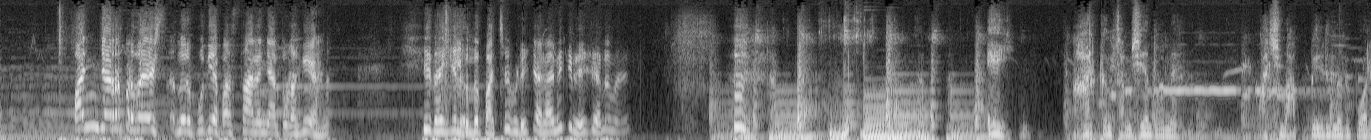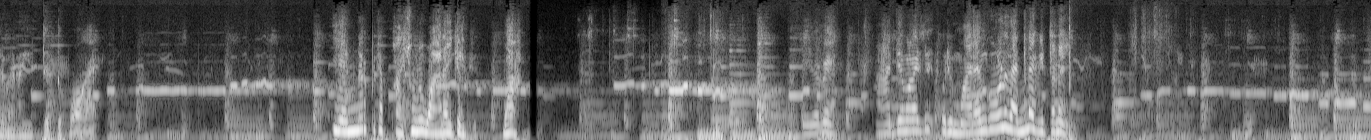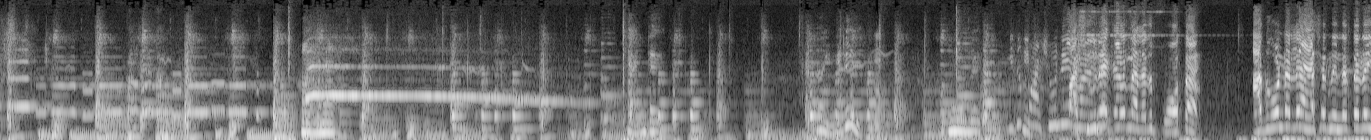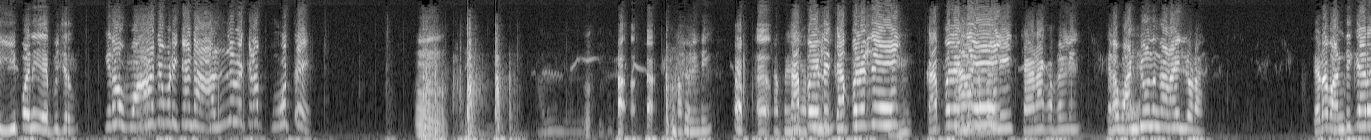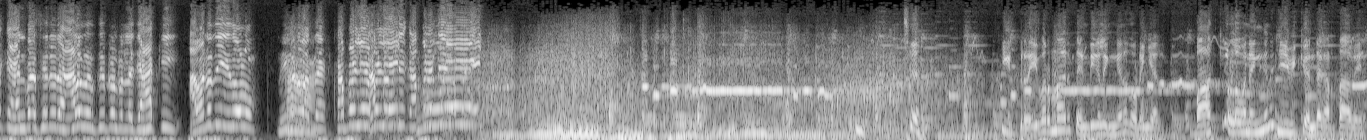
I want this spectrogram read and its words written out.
പഞ്ചർ പ്രദേശ് എന്നൊരു പുതിയ പ്രസ്ഥാനം ഞാൻ തുടങ്ങുകയാണ്. ഇതെങ്കിലും ഒന്ന് പച്ച പിടിക്കാൻ അനുഗ്രഹിക്കണമേ. ഏയ് ആർക്കും സംശയം തോന്നരുത്. പശു അപ്പിടുന്നത് പോലെ വേണം ഇട്ടിട്ട് പോകാൻ. എന്നെ പിന്നെ പശുവിന് വാടകയ്ക്ക് എടുക്ക്. വാ. ദൈവമേ ആദ്യമായിട്ട് ഒരു മലങ്കോൾ തന്നെ കിട്ടണേ ഒന്ന്, രണ്ട് ആ, ഇട്. മൂന്ന് ഇത് പശുവിനെ പശുവിനേക്കാളും നല്ലത് പോത്താണ് അതുകൊണ്ടല്ലേ ആശ നിന്നെ തന്നെ ഈ പണി ഏൽപ്പിച്ചത് ഇടാ വാച പിടിക്കാണ്ട് അള്ളു കപ്പലണ്ടി കപ്പലണ്ടി കപ്പലണ്ടി കപ്പലണ്ടി കപ്പലണ്ടി. കാണാ കപ്പലണ്ടി. എടാ വണ്ടി ഒന്നും കാണാനില്ലോടാ. എടാ വണ്ടിക്കാരെ ക്യാൻവാസിൽ ഒരാളെ നിർത്തിയിട്ടുണ്ടല്ലോ ജാക്കി. അവനത് ചെയ്തോളും. നീ ഇങ്ങോട്ട് വന്നേ. കപ്പലണ്ടി കപ്പലണ്ടി കപ്പലണ്ടി. ഈ ഡ്രൈവർമാർ തെണ്ടികൾ ഇങ്ങനെ തുടങ്ങിയാൽ ബാക്കിയുള്ളവൻ എങ്ങനെ ജീവിക്കും എന്റെ കർത്താവേ?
